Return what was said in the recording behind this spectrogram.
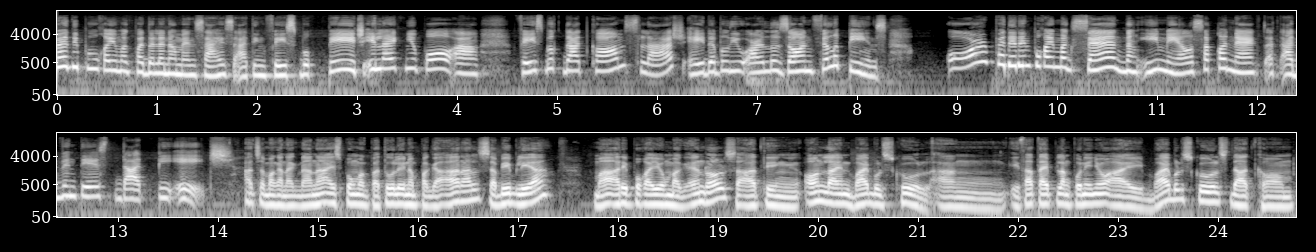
Pwede po kayong magpadala ng mensahe sa ating Facebook page. I-like nyo po ang facebook.com slash AWR Philippines. Or pwede rin po kayo mag-send ng email sa connect at adventist.ph. At sa mga nagnanais pong magpatuloy ng pag-aaral sa Biblia, maaari po kayong mag-enroll sa ating online Bible School. Ang itatype lang po ninyo ay bibleschools.com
